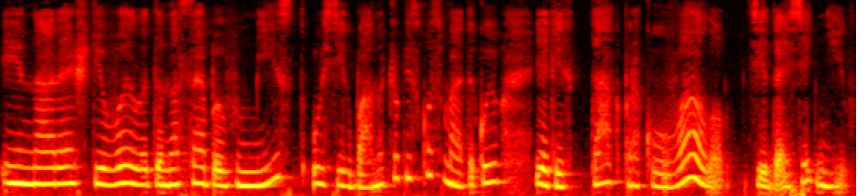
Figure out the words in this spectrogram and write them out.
і нарешті вилити на себе вміст усіх баночок із косметикою, яких так бракувало ці десять днів.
